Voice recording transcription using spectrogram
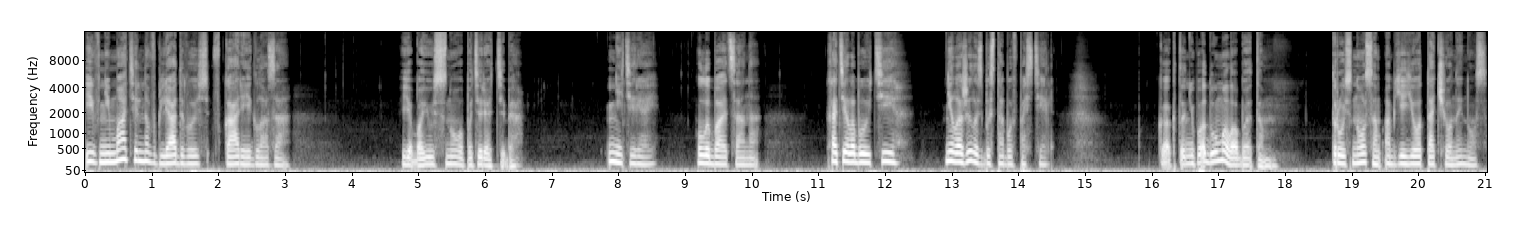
и внимательно вглядываюсь в карие глаза. «Я боюсь снова потерять тебя». «Не теряй», — улыбается она. «Хотела бы уйти, не ложилась бы с тобой в постель». «Как-то не подумал об этом». Трусь носом об ее точеный нос.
